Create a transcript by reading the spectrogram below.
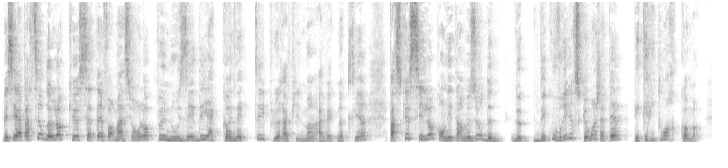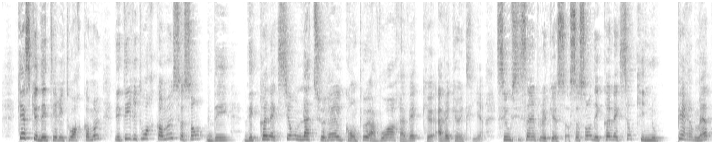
mais c'est à partir de là que cette information-là peut nous aider à connecter plus rapidement avec notre client, parce que c'est là qu'on est en mesure de, découvrir ce que moi j'appelle des territoires communs. Qu'est-ce que des territoires communs? Des territoires communs, ce sont des, connexions naturelles qu'on peut avoir avec, avec un client. C'est aussi simple que ça. Ce sont des connexions qui nous permettent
